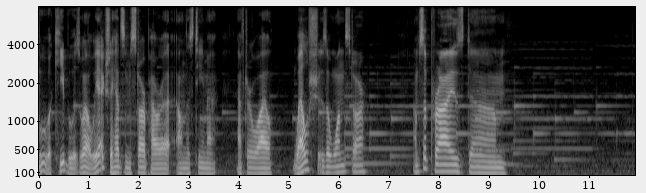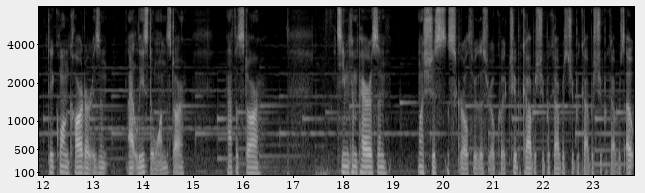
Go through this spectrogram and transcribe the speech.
ooh Akibu as well. We actually had some star power on this team after a while. Welsh is a one star. I'm surprised um, Daquan Carter isn't at least a one star. Half a star. Team comparison. Let's just scroll through this real quick. Chupacabras, Chupacabras, Chupacabras, Chupacabras. Oh.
